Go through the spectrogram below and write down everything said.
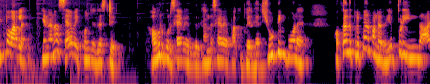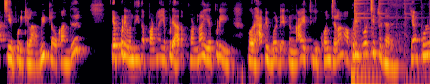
இப்போ வரல. என்னன்னா சேவை கொஞ்சம் ரெஸ்ட்டு அவருக்கு ஒரு சேவை இருந்திருக்கு. அந்த சேவையை பார்க்க போயிருக்காரு. ஷூட்டிங் போல உட்காந்து ப்ரிப்பேர் பண்ணுறாரு எப்படி இந்த ஆட்சியை பிடிக்கலாம்? வீட்டில் உட்காந்து எப்படி வந்து இதை பண்ணலாம்? எப்படி அதை பண்ணலாம்? எப்படி ஒரு ஹாப்பி பர்த்டேக்கு நாயை தூக்கி கொஞ்சலாம்? அப்படின்னு யோசிச்சுட்டு இருக்காரு. என் புள்ள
